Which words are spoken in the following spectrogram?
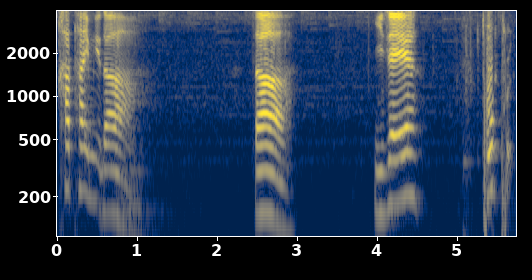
카타입니다. 자, 이제 도플,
